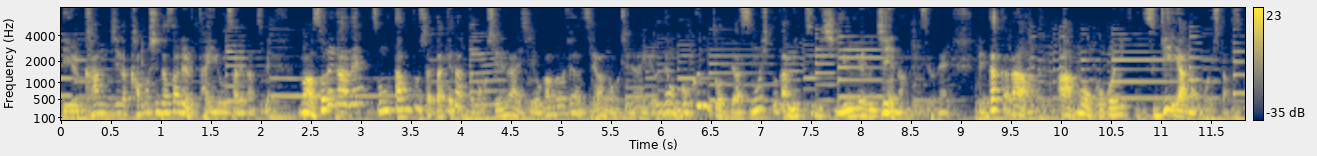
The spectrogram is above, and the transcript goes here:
ていう感じが醸し出される対応されたんですね。まあそれがね、その担当者だけだったかもしれないし、他の人は違うかもしれないけど、でも僕にとってはその人が三菱 UFJ なんですよね。だから、あ、もうここにすげえ嫌な思いしたんですよ。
